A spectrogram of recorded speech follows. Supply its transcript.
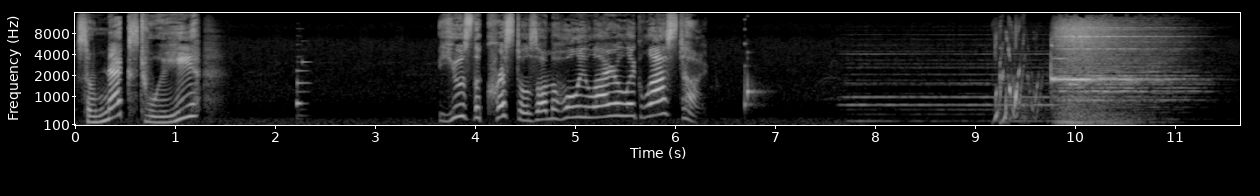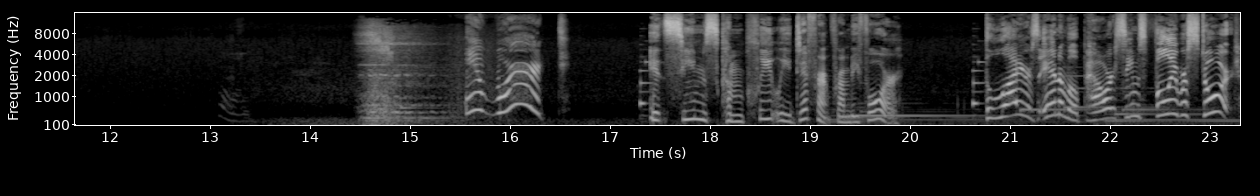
So next we... Use the crystals on the Holy Lyre like last time. It seems completely different from before. The Lyre's Anemo power seems fully restored.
